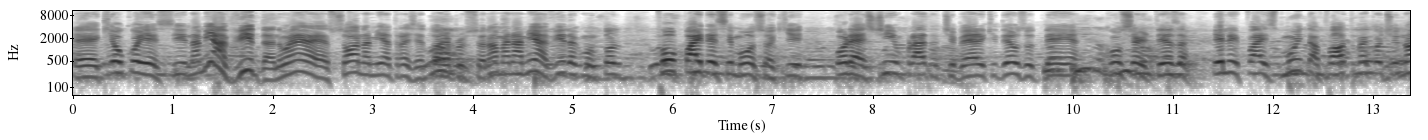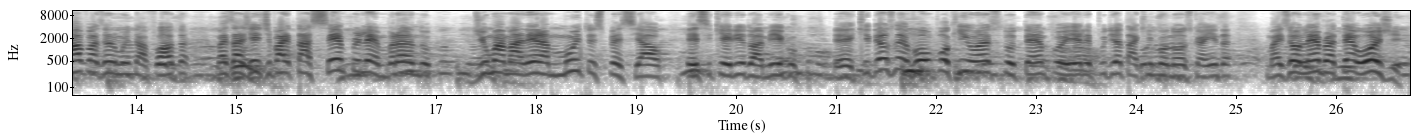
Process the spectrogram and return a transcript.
é, que eu conheci na minha vida, não é só na minha trajetória profissional, mas na minha vida como um todo, foi o pai desse moço aqui, Orestinho Prata Tibério, que Deus o tenha, com certeza. Ele faz muita falta, vai continuar fazendo muita falta, mas a gente vai estar sempre lembrando de uma maneira muito especial esse querido amigo, é, que Deus levou um pouquinho antes do tempo e ele podia estar aqui conosco ainda, mas eu lembro até hoje,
